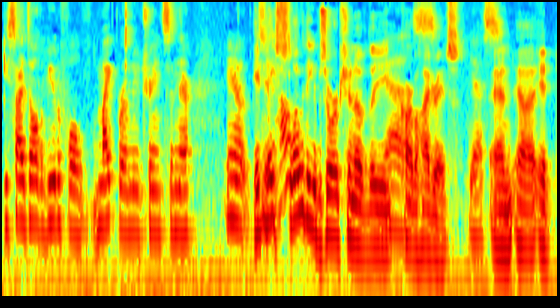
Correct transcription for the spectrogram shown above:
besides all the beautiful micronutrients in there. You know, It may help- slow the absorption of the Yes. carbohydrates, Yes. and uh, it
